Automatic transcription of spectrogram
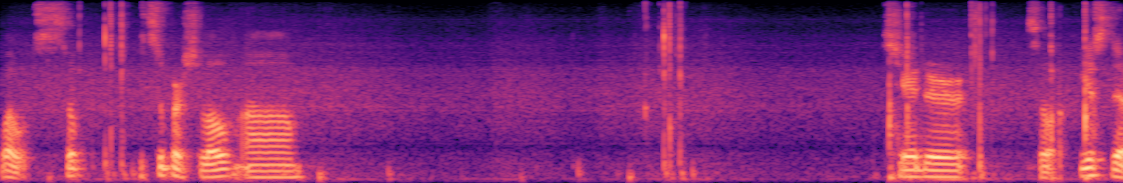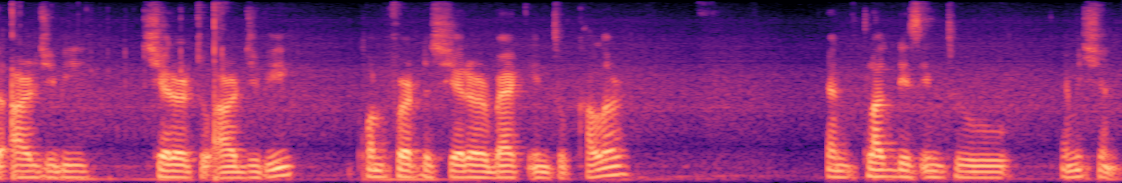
wow so, it's super slow uh, shader so use the RGB shader to RGB convert the shader back into color and plug this into emission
